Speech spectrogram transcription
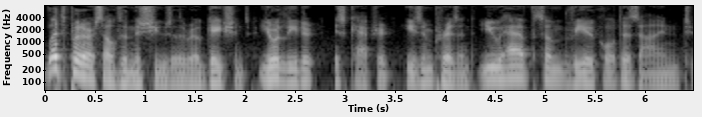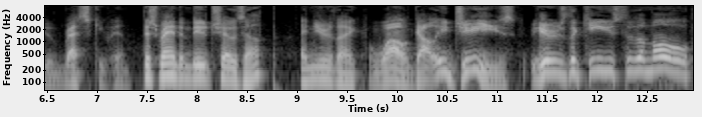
let's put ourselves in the shoes of the Rogations. Your leader is captured. He's imprisoned. You have some vehicle designed to rescue him. This random dude shows up. And you're like, wow, golly geez, here's the keys to the mole.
